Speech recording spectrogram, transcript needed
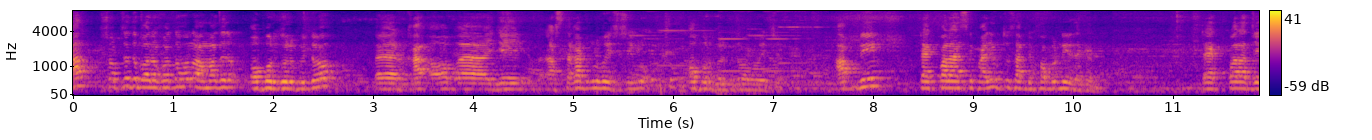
আর সবচেয়ে বড় কথা হলো আমাদের অপরিকল্পিত যে রাস্তাঘাটগুলো হয়েছে, সেগুলো অপরিকল্পিতভাবে হয়েছে। আপনি ট্যাগপাড়া আজকে পাইলে তো আপনি খবর নিয়ে দেখেন। ট্যাগপাড়া যে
